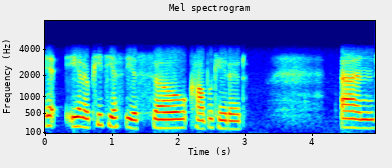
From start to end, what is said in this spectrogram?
It you know PTSD is so complicated, and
